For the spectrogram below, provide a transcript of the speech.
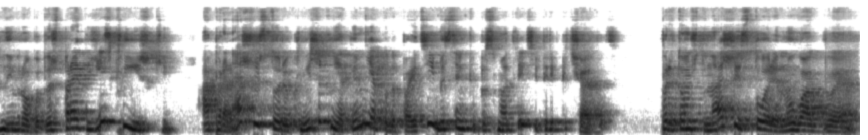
Европы, потому что про это есть книжки. А про нашу историю книжек нет, им некуда пойти и быстренько посмотреть и перепечатать. При том, что наша история, ну, как бы,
